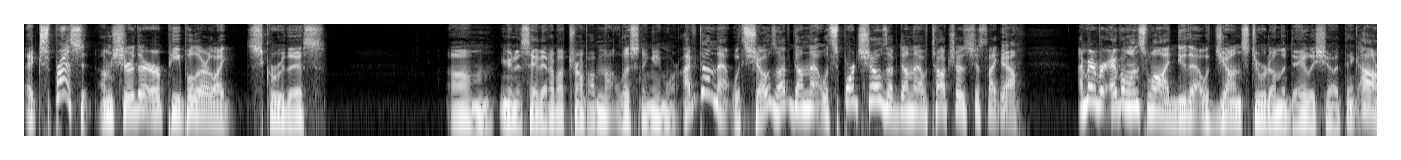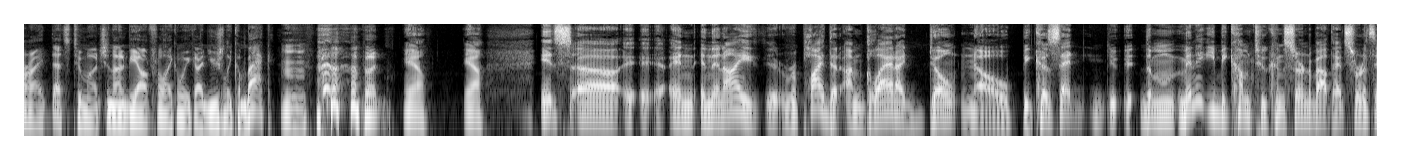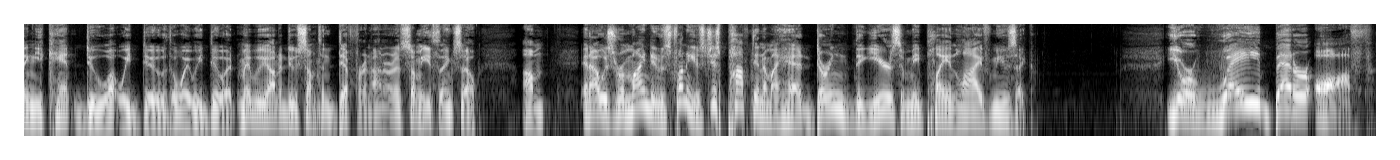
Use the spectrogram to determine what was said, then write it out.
express it. I'm sure there are people that are like, "Screw this." Um, you're going to say that about Trump? I'm not listening anymore. I've done that with shows. I've done that with sports shows. I've done that with talk shows. Just like yeah. I remember every once in a while I'd do that with Jon Stewart on the Daily Show. I'd think, all right, that's too much, and I'd be out for like a week. I'd usually come back, but Yeah, yeah. It's uh, and and then I replied that I'm glad I don't know because that the minute you become too concerned about that sort of thing, you can't do what we do the way we do it. Maybe we ought to do something different. I don't know. Some of you think so. Um, and I was reminded. It was funny. It was just popped into my head during the years of me playing live music. You're way better off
